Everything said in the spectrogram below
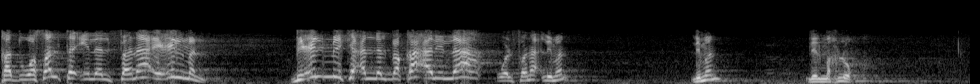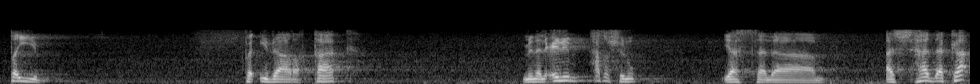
قد وصلت إلى الفناء علما. بعلمك أن البقاء لله والفناء لمن؟ لمن؟ للمخلوق. طيب. فإذا رقاك من العلم حصل شنو؟ يا سلام أشهدك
